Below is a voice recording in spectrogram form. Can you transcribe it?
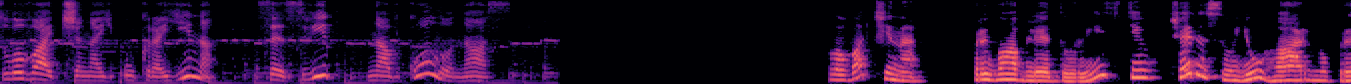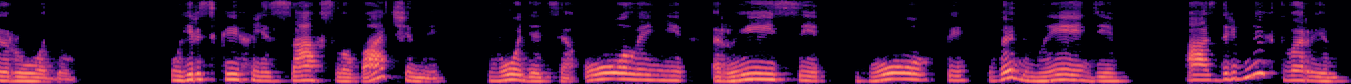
Словаччина й Україна це світ навколо нас. Словаччина приваблює туристів через свою гарну природу. У гірських лісах Словаччини водяться олені, рисі, вовки, ведмеді, а з дрібних тварин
